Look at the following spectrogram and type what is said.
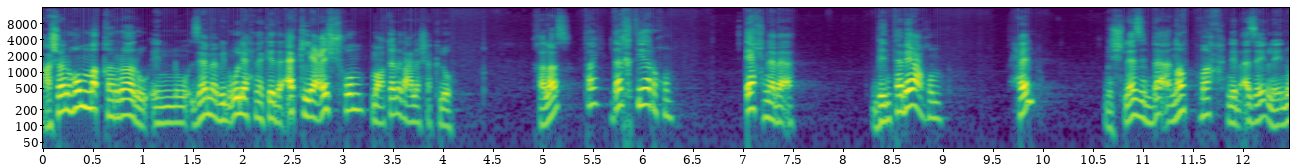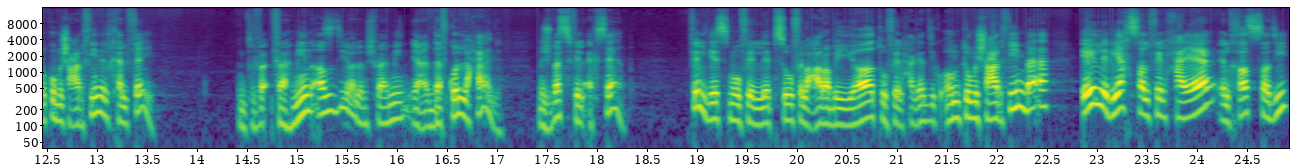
عشان هم قرروا إنه زي ما بنقول إحنا كده أكل عيشهم معتمد على شكلهم. خلاص؟ طيب ده اختيارهم. إحنا بقى بنتابعهم. حلو؟ مش لازم بقى نطمح نبقى زيهم لأنكم مش عارفين الخلفية. أنتوا فا- فاهمين قصدي ولا مش فاهمين؟ يعني ده في كل حاجة مش بس في الأجسام. في الجسم وفي اللبس وفي العربيات وفي الحاجات دي أنتوا مش عارفين بقى إيه اللي بيحصل في الحياة الخاصة دي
